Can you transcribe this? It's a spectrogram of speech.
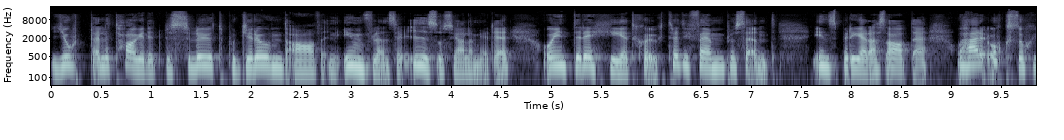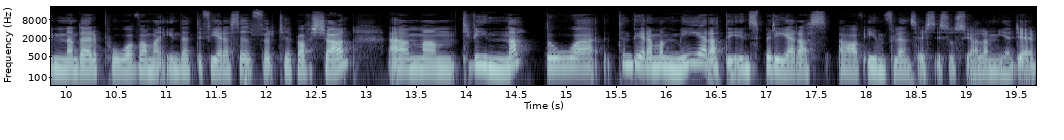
gjort eller tagit ett beslut på grund av en influencer i sociala medier. Och inte det helt sjukt, 35% inspireras av det. Och här är också skillnader på vad man identifierar sig för typ av kön. Är man kvinna, då tenderar man mer att inspireras av influencers i sociala medier.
